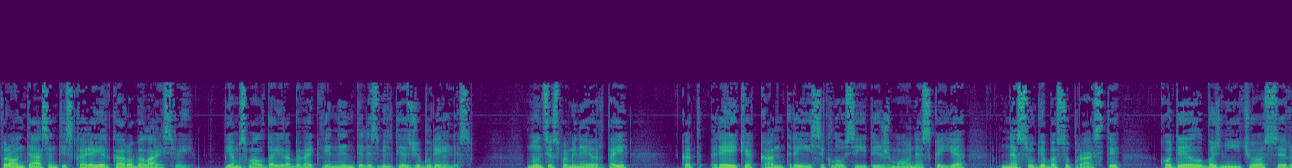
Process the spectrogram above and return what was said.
fronte esantys kariai ir karo belaisviai. Jiems malda yra beveik vienintelis vilties žiburėlis. Nuncijus paminėjo ir tai, kad reikia kantriai įsiklausyti į žmonės, kai jie nesugeba suprasti, kodėl bažnyčios ir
